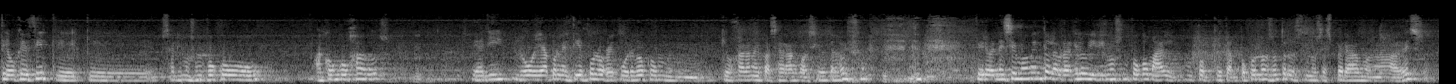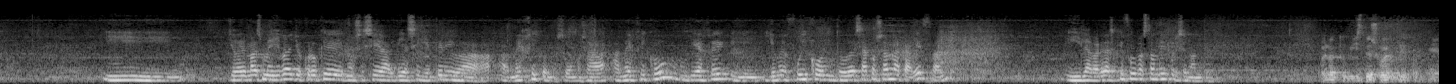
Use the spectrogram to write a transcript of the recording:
Tengo que decir que, salimos un poco acongojados de allí. Luego ya con el tiempo lo recuerdo como que ojalá me pasara algo así otra vez. pero en ese momento la verdad que lo vivimos un poco mal, porque tampoco nosotros nos esperábamos nada de eso. Y, yo además me iba, yo creo que, no sé si al día siguiente me iba a, México, nos íbamos a, México, un viaje, y yo me fui con toda esa cosa en la cabeza. Y la verdad es que fue bastante impresionante. Bueno, tuviste suerte, porque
